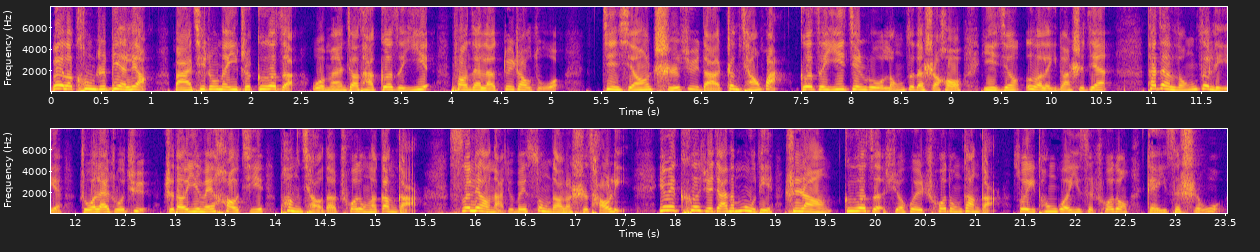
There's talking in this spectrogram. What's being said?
为了控制变量，把其中的一只鸽子，我们叫它鸽子一，放在了对照组，进行持续的正强化。鸽子一进入笼子的时候，已经饿了一段时间。它在笼子里啄来啄去，直到因为好奇碰巧地戳动了杠杆，饲料呢就被送到了食槽里。因为科学家的目的是让鸽子学会戳动杠杆，所以通过一次戳动给一次食物，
